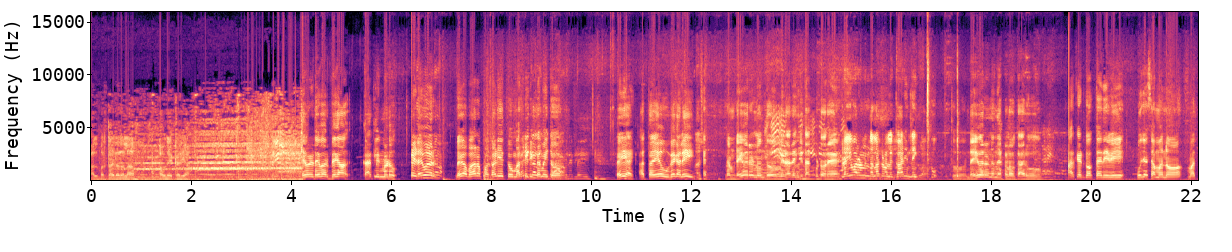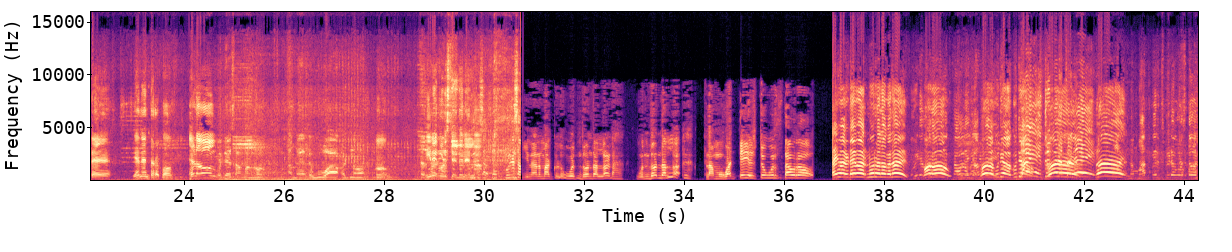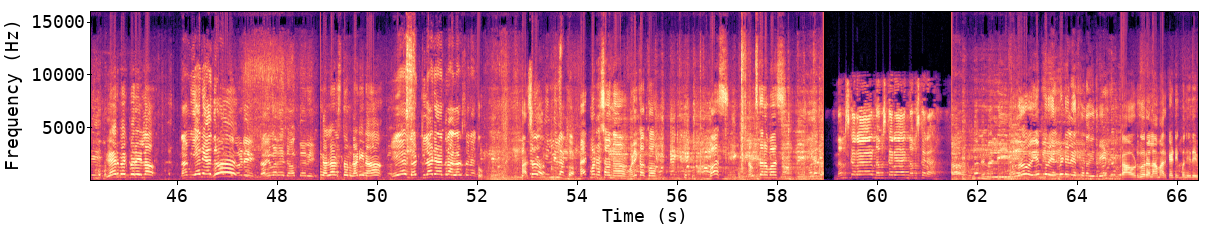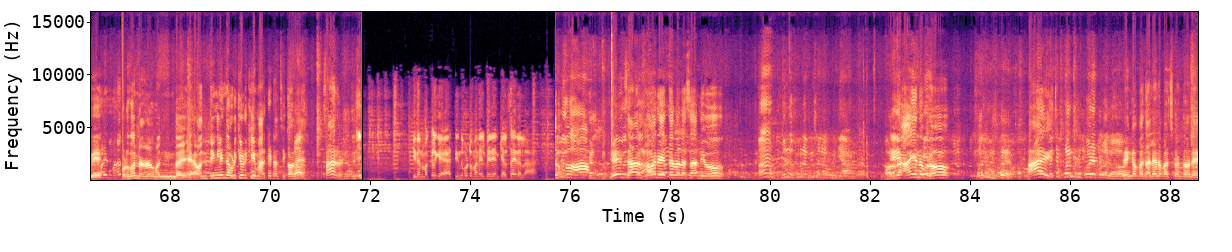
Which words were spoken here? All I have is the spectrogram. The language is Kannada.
ಅಲ್ಲಿ ಬರ್ತಾ ಇದ್ದಾನಲ್ಲ ಅವನೇ ಕರಿಯ. ಡ್ರೈವರ್ ಡ್ರೈವರ್ ಬೇಗ ಕಾರ್ ಕ್ಲೀನ್ ಮಾಡು. ಡ್ರೈವರ್ ಬೇಗ ಬಾರಪ್ಪ ಗಾಡಿ ಇತ್ತು ಮಾರ್ಕೆಟ್ ಟೈಮ್ ಆಯ್ತು. ಏಯ್ ಅತ್ತ ಏ ಬೇಗ ಲೇ. ನಮ್ ಡ್ರೈವರ್ ಅನ್ನೊಂದು ಮಿರರ್ ಹೆಂಗ್ ಕಿತ್ತಾಕ್ಬಿಟ್ಟವ್ರೆ ಡ್ರೈವರ್ ಅನ್ನೊಂದಲ್ಲ ಕಣಲ್ಲ ಕಾರಿಂದ ಡ್ರೈವರ್ ಅನ್ನೊಂದೇ ಕಣೋ ಕಾರು. ಮಾರ್ಕೆಟ್ಗೆ ಹೋಗ್ತಾ ಇದೀವಿ ಪೂಜೆ ಸಾಮಾನು ಮತ್ತೆ ಏನೇನ್ ತರಪ್ಪ? ಹೇಳೋ ಪೂಜೆ ಸಾಮಾನು ಆಮೇಲೆ ಹೂವ ಹಣ್ಣು. ಹ್ಮ್. ನೀನೇ ಕೊಡಿಸ್ತಾ ಇದ್ದಾನೆ ಎಲ್ಲ. ಈ ನನ್ನ ಮಕ್ಕಳು ಒಂದೊಂದಲ್ಲ ಒಂದೊಂದಲ್ಲ. ನಮ್ಮ ಹೊಟ್ಟೆ ಎಷ್ಟು ಉರ್ಸ್ತಾವ್ರು. ಡ್ರೈವರ್ ಡ್ರೈವರ್ ನೂರಲ್ಲಿ ಹೋಗಲ್ಲ ಗುದಿಯೋ ಗುದಿಯೋ. ಏರ್ ಬ್ಯಾಗ್ ಬೇರೆ ಇಲ್ಲ. ನಮ್ಗೆ ಏನೇ ಆದ್ರೂ ಜವಾಬ್ದಾರಿ. ಹಿಂಗ್ ಅಲ್ಲಾಡಿಸ್ತವ್ನ ಗಾಡಿನ. ಏನ್ ದೊಡ್ಡ ಕಿಲಾಡಿ ಹತ್ರ ಅಲ್ಲಾಡ್ಸೋಣ. ಹರ್ಷ ಪ್ಯಾಕ್ ಮಾಡ ಅವನ. ಒಳಿಕ್ ಹಾಕೋ. ಬಸ್ ನಮಸ್ಕಾರ ಬಸ್. ನಮಸ್ಕಾರ ನಮಸ್ಕಾರ ನಮಸ್ಕಾರ. ಬ್ರೋ ಏನ್ ಬ್ರೋ ಹೆಲ್ಮೆಟ್ ಎಲ್ಲ ಎತ್ಕೊಂಡು ಹೋಗಿದ್ರಿ? ಹುಡುಗರೆಲ್ಲ ಮಾರ್ಕೆಟಿಗೆ ಬಂದಿದೀವಿ. ಹುಡುಗನ್ನ ಒಂದ್ ಒಂದ್ ತಿಂಗಳಿಂದ ಹುಡುಕಿ ಹುಡುಕಿ ಮಾರ್ಕೆಟ್ ಅಲ್ಲಿ ಸಿಕ್ಕವ್ರೆ ಸರ್ ಈ ನನ್ನ ಮಕ್ಕಳಿಗೆ ತಿಂದ್ಬಿಟ್ಟು ಮನೇಲಿ ಬೇರೆ ಏನ್ ಕೆಲಸ ಇರಲ್ಲ. ಏನ್ ಸರ್ ಫೋನ್ ಐತಲ್ಲ ಸರ್ ನೀವು? ಏನು ಬ್ರೋ. ಹಾಯ್. ಹೆಂಗಪ್ಪ ತಲೆಲ್ಲ ಬಚ್ಕೊಂತವನೆ.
